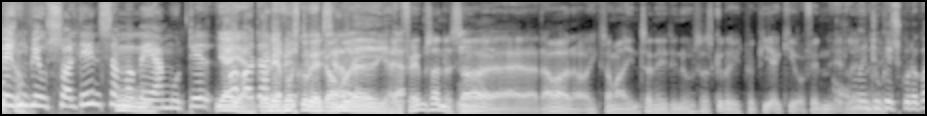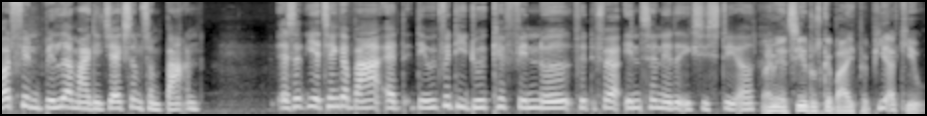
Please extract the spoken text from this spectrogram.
men, hun blev solgt ind som mm. at være model. Ja, ja, og, og det der, derfor, hun skulle være jeg dommer i- i ja. 90'erne, så øh, der var der jo ikke så meget internet endnu. Så skal du i et papirarkiv og finde et eller andet. men du kan sgu da godt finde billeder af Michael Jackson som barn. Altså, jeg tænker bare, at det er jo ikke fordi, du ikke kan finde noget, før internettet eksisterede. Nej, men jeg siger, at du skal bare i et papirarkiv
